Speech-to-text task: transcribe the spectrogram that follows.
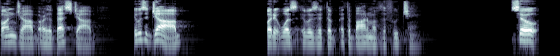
fun job or the best job. It was a job, but it was it was at the at the bottom of the food chain. So,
